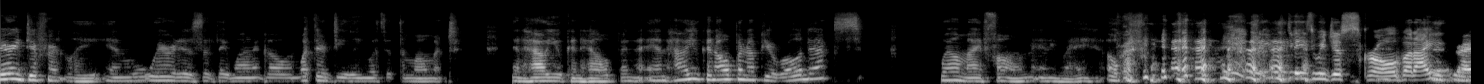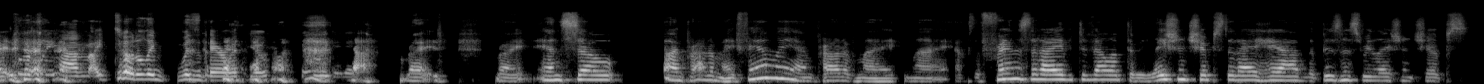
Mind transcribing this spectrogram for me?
very differently in where it is that they want to go and what they're dealing with at the moment, and how you can help, and and how you can open up your Rolodex well, my phone anyway. Oh, days we just scroll, but I right. totally have. I totally was there with you. yeah, right, right. And so I'm proud of my family. I'm proud of my my of the friends that I've developed, the relationships that I have, the business relationships.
